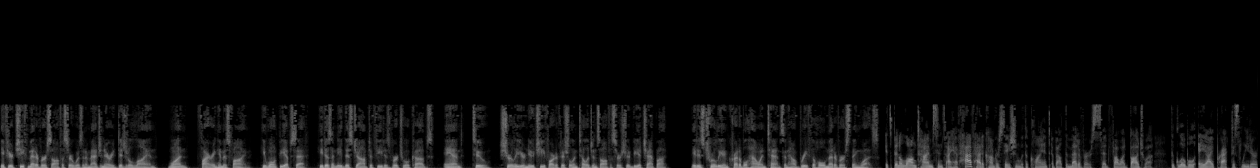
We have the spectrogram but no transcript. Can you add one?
if your chief metaverse officer was an imaginary digital lion, 1. Firing him is fine, he won't be upset, he doesn't need this job to feed his virtual cubs, and, 2. Surely your new chief artificial intelligence officer should be a chatbot? It is truly incredible how intense and how brief the whole metaverse thing was. It's been a long time since I have, have had a conversation with a client about the metaverse, said Fawad Bajwa, the global AI practice leader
